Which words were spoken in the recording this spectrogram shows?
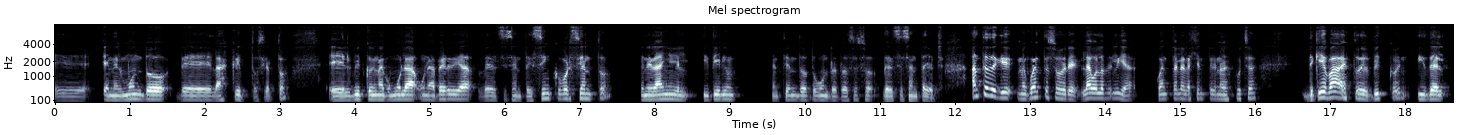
Eh, en el mundo de las criptos, ¿cierto? El Bitcoin acumula una pérdida del 65% en el año y el Ethereum, entiendo, tuvo un retroceso del 68%. Antes de que me cuentes sobre la volatilidad, cuéntale a la gente que nos escucha de qué va esto del Bitcoin y del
